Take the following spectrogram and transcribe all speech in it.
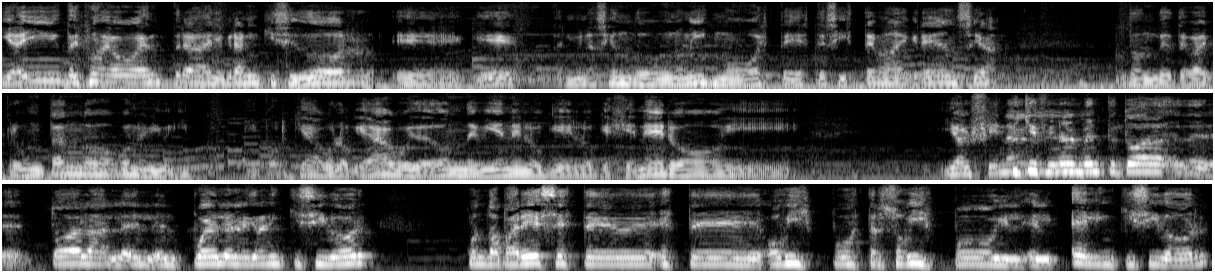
y- ahí de nuevo entra el gran inquisidor eh, que termina siendo uno mismo o este, este sistema de creencia donde te vais preguntando, bueno, ¿y, y- por qué hago lo que hago? ¿Y de dónde viene lo que, lo que genero? Y, y al final... Y que finalmente toda, eh, toda el, el pueblo, el gran inquisidor, cuando aparece este, este obispo, este arzobispo, y el, el, el inquisidor,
